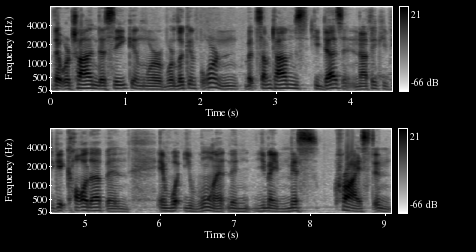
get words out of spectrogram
that we're trying to seek and we're we're looking for, and but sometimes he doesn't. And I think if you get caught up in in what you want, then you may miss Christ and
